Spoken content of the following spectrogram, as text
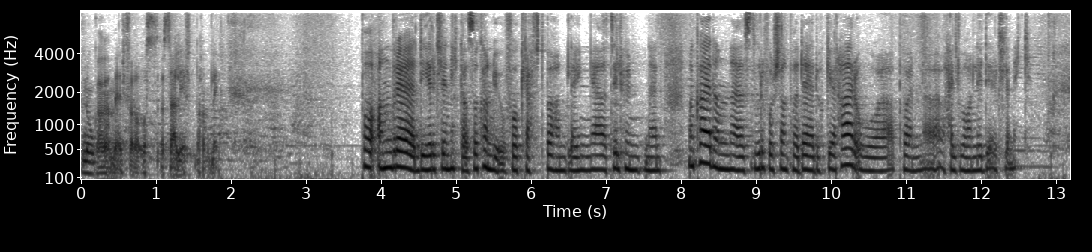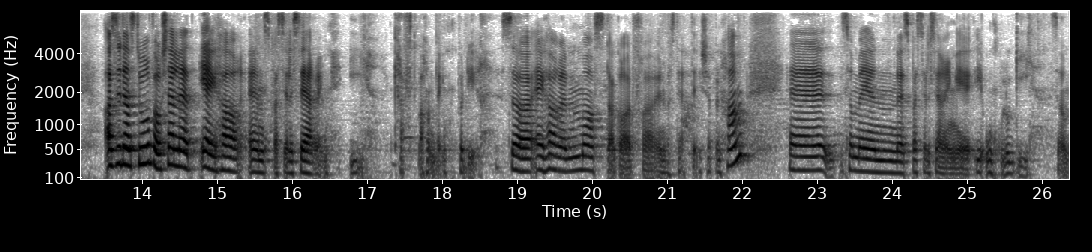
noen ganger medføre også cellegiftbehandling. På andre dyreklinikker så kan du jo få kreftbehandling eh, til hunden din. Men hva er den eh, store forskjellen på det dere gjør her, og eh, på en helt vanlig dyreklinikk? Altså Den store forskjellen er at jeg har en spesialisering i kreftbehandling på dyr. Så jeg har en mastergrad fra Universitetet i København eh, som er en spesialisering i, i onkologi, som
